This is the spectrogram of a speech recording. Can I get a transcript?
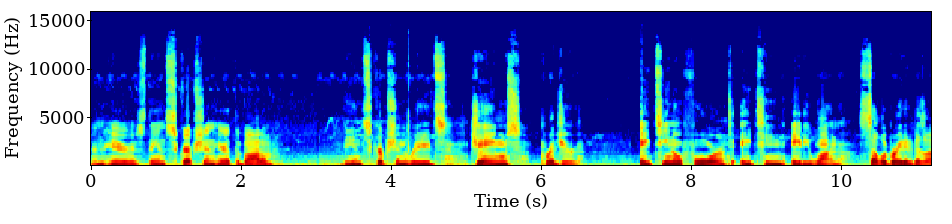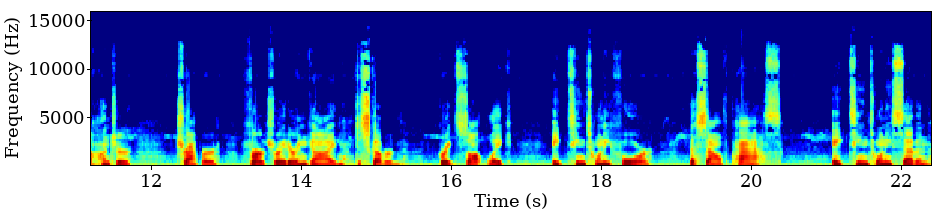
And here is the inscription here at the bottom. The inscription reads James Bridger, 1804 to 1881, celebrated as a hunter, trapper, fur trader, and guide, discovered Great Salt Lake 1824, the South Pass 1827,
